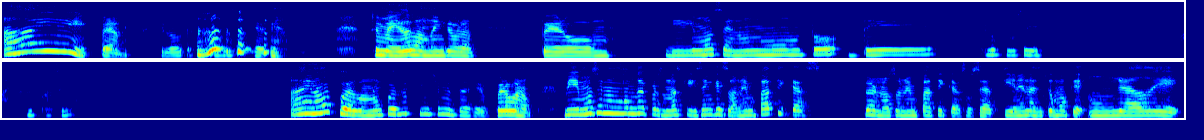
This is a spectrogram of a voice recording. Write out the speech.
Ay, espérame. Aquí lo... Se me ha ido la onda en cabrón. Pero um, vivimos en un mundo de. ¿Qué lo puse? Ay, ya me pasé. Ay, no me acuerdo, no encuentro el pinche mensaje. Pero bueno, vivimos en un mundo de personas que dicen que son empáticas, pero no son empáticas. O sea, tienen así como que un grado de,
